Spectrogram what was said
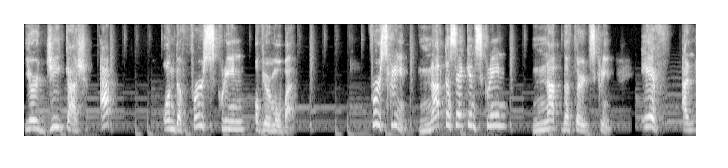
your GCash app on the first screen of your mobile. First screen, not the second screen, not the third screen. If an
